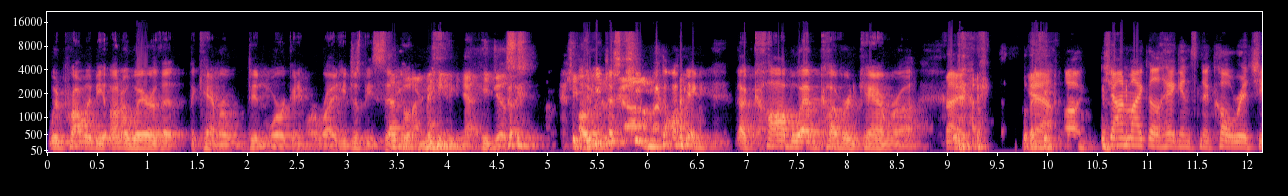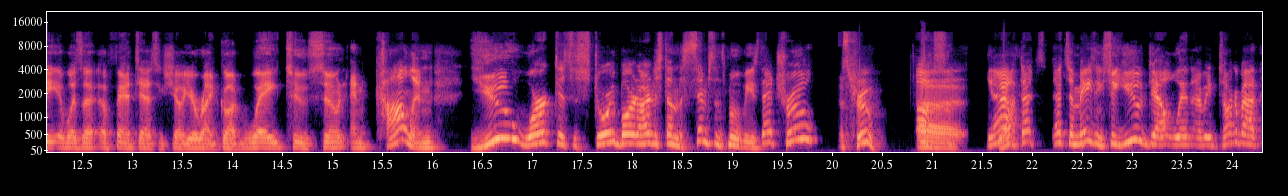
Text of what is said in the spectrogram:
would probably be unaware that the camera didn't work anymore. Right? He'd just be sitting. That's what I mean. Yeah, he just oh, he just keep talking a cobweb covered camera. Right. yeah. Uh, John Michael Higgins, Nicole Richie. It was a, a, fantastic show. You're right, God, way too soon. And Colin, you worked as a storyboard artist on the Simpsons movie. Is that true? That's true. Awesome. Uh, yeah, yeah, that's that's amazing. So you dealt with. I mean, talk about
